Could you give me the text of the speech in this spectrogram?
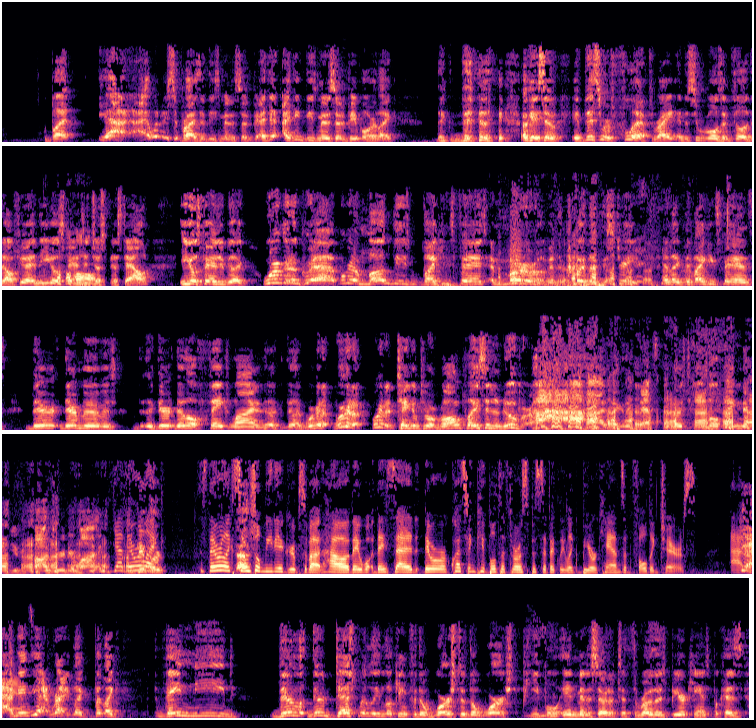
but yeah, I wouldn't be surprised if these Minnesota. I, th- I think these Minnesota people are like. Like, okay, so if this were flipped, right, and the Super Bowl is in Philadelphia and the Eagles fans had Oh. just missed out, Eagles fans would be like, "We're gonna grab, we're gonna mug these Vikings fans and murder them," and they're going like the street, and like the Vikings fans, their their move is like their their little fake line. They're like, they're like, "We're gonna we're gonna we're gonna take them to a wrong place in an Uber." Ha ha ha! It's like, like, that's the most evil thing that you can conjure in your mind. Yeah, they were People like, are- there were like social media groups about how they they said they were requesting people to throw specifically like beer cans and folding chairs. At Yeah, I mean, yeah, right. Like, but like, they need. They're they're desperately looking for the worst of the worst people in Minnesota to throw those beer cans because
